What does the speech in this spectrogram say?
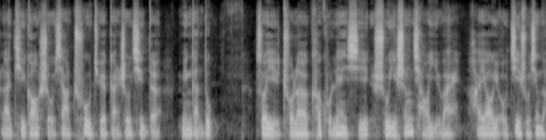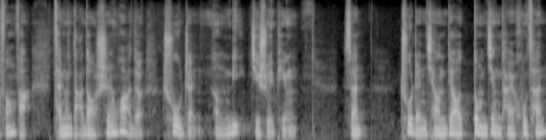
来提高手下触觉感受器的敏感度。所以，除了刻苦练习、熟以生巧以外，还要有技术性的方法，才能达到深化的触诊能力及水平。三。触诊强调动静态互参。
